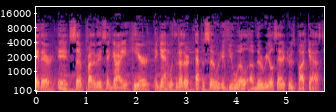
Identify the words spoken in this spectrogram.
Hey there, it's Seb by the Real Estate Guy here again with another episode, if you will, of the Real Santa Cruz podcast.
